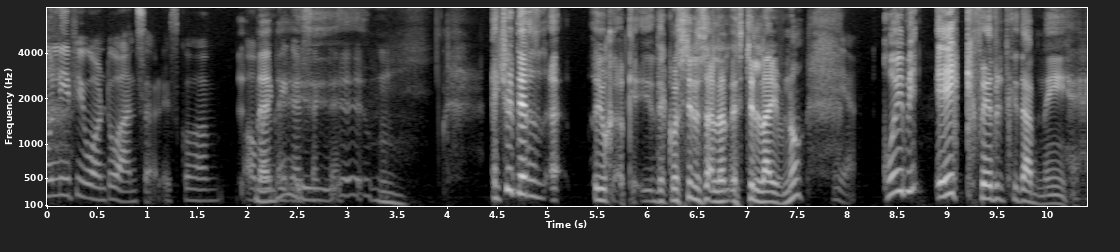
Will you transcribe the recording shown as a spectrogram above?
only if you want to answer इसको हम अवॉइड भी कर सकते हैं। Actually there is okay the question is still live no कोई भी एक फेवरेट किताब नहीं है।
